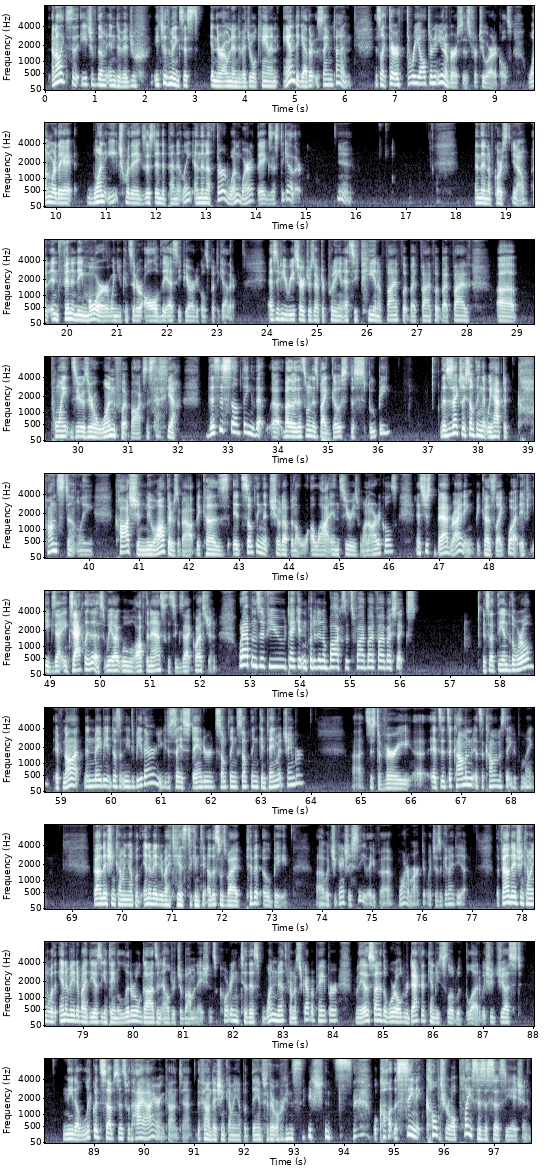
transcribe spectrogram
and I like to say that each of them individual, each of them exists in their own individual canon and together at the same time. It's like there are three alternate universes for two articles. One where they one each where they exist independently, and then a third one where they exist together. Yeah and then of course you know an infinity more when you consider all of the scp articles put together. Scp researchers after putting an scp in a 5 foot by 5 foot by 5 uh 0.001 foot box instead yeah. This is something that uh, by the way this one is by ghost the spoopy. This is actually something that we have to constantly caution new authors about because it's something that showed up in a, a lot in series one articles it's just bad writing because like what if exa- exactly this we uh, will often ask this exact question what happens if you take it and put it in a box that's five by five by six? Is that the end of the world? If not then maybe it doesn't need to be there. You could just say standard something something containment chamber. Uh, it's just a very uh, it's it's a common it's a common mistake people make Foundation coming up with innovative ideas to contain. Oh, this one's by Pivot OB, uh, which you can actually see they've uh, watermarked it, which is a good idea. The Foundation coming up with innovative ideas to contain literal gods and eldritch abominations. According to this one myth from a scrap of paper from the other side of the world, redacted can be slowed with blood. We should just need a liquid substance with high iron content. The Foundation coming up with names for their organizations. we'll call it the Scenic Cultural Places Association.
